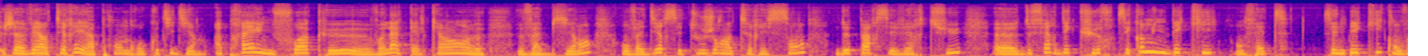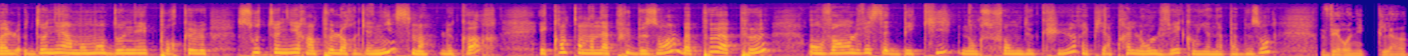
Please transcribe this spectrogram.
j'avais intérêt à prendre au quotidien. Après, une fois que euh, voilà quelqu'un euh, va bien, on va dire c'est toujours intéressant de par ses vertus de faire des cures. C'est comme une béquille en fait. C'est une béquille qu'on va donner à un moment donné pour que soutenir un peu l'organisme, le corps. Et quand on n'en a plus besoin, bah, peu à peu, on va enlever cette béquille, donc sous forme de cure, et puis après l'enlever quand il n'y en a pas besoin. Véronique Klein,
